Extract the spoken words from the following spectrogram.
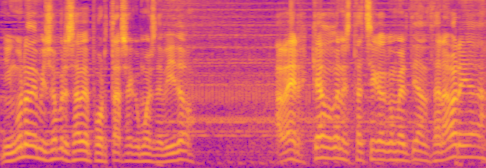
¿Ninguno de mis hombres sabe portarse como es debido? A ver, ¿qué hago con esta chica convertida en zanahoria?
